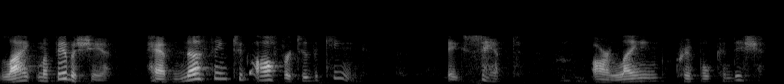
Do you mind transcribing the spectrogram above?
like Mephibosheth, have nothing to offer to the king except our lame, crippled condition.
